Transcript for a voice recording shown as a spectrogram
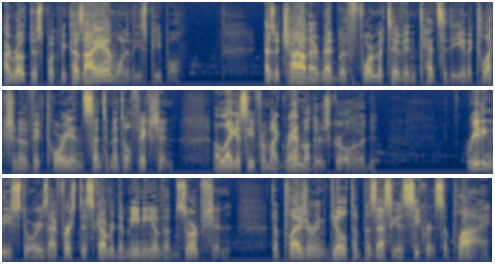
I wrote this book because I am one of these people. As a child, I read with formative intensity in a collection of Victorian sentimental fiction, a legacy from my grandmother's girlhood. Reading these stories, I first discovered the meaning of absorption the pleasure and guilt of possessing a secret supply.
